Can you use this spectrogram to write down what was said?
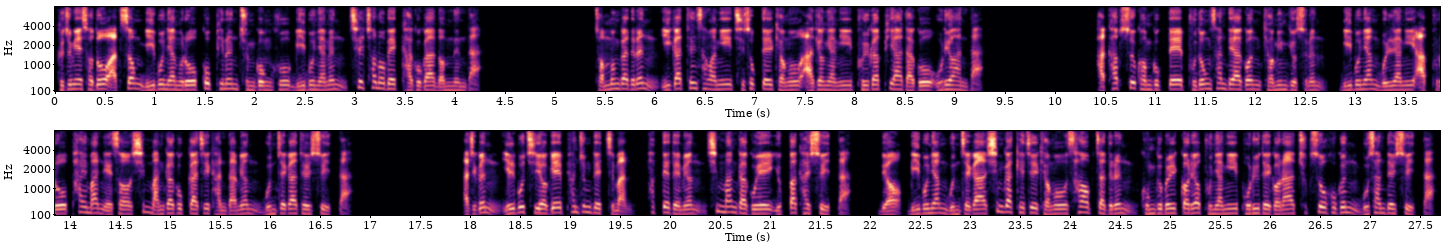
그 중에서도 악성 미분양으로 꼽히는 준공 후 미분양은 7,500 가구가 넘는다. 전문가들은 이 같은 상황이 지속될 경우 악영향이 불가피하다고 우려한다. 박합수 건국대 부동산대학원 겸임교수는 미분양 물량이 앞으로 8만에서 10만 가구까지 간다면 문제가 될 수 있다. 아직은 일부 지역에 편중됐지만 확대되면 10만 가구에 육박할 수 있다. 며 미분양 문제가 심각해질 경우 사업자들은 공급을 꺼려 분양이 보류되거나 축소 혹은 무산될 수 있다.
